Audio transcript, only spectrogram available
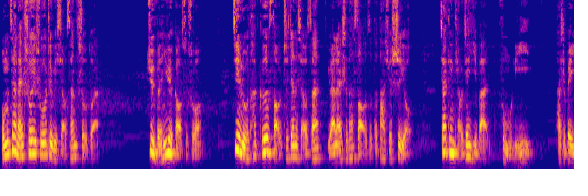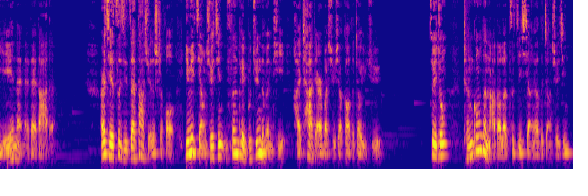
我们再来说一说这位小三的手段。据文月告诉说，进入他哥嫂之间的小三原来是他嫂子的大学室友，家庭条件一般，父母离异，他是被爷爷奶奶带大的，而且自己在大学的时候因为奖学金分配不均的问题，还差点把学校告到教育局，最终成功的拿到了自己想要的奖学金。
